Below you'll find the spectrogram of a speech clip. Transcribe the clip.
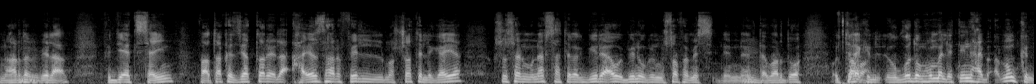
النهارده بيلعب في الدقيقة 90 فأعتقد زياد طارق لا هيظهر في الماتشات اللي جاية. خصوصا المنافسة هتبقى كبيرة قوي بينه وبين مصطفى ميسي. لأن أنت برضو قلت لك. وجودهم هم الاثنين هيبقى ممكن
